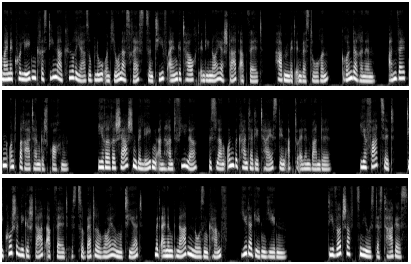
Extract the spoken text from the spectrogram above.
Meine Kollegen Christina Kyriasoglu und Jonas Rest sind tief eingetaucht in die neue Start-up-Welt, haben mit Investoren, Gründerinnen, Anwälten und Beratern gesprochen. Ihre Recherchen belegen anhand vieler, bislang unbekannter Details den aktuellen Wandel. Ihr Fazit, die kuschelige Start-up-Welt ist zur Battle Royale mutiert, mit einem gnadenlosen Kampf, jeder gegen jeden. Die Wirtschaftsnews des Tages.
